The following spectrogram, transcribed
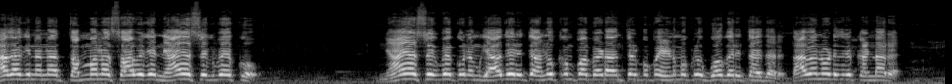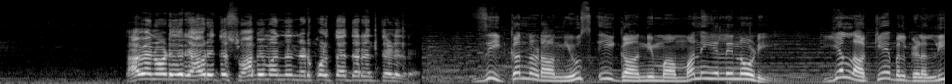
ಹಾಗಾಗಿ ನನ್ನ ತಮ್ಮನ ಸಾವಿಗೆ ನ್ಯಾಯ ಸಿಗಬೇಕು. ನ್ಯಾಯ ಸಿಗಬೇಕು. ನಮ್ಗೆ ಯಾವುದೇ ರೀತಿ ಅನುಕಂಪ ಬೇಡ ಅಂತೇಳಿ ಪಾಪ ಹೆಣ್ಮಕ್ಳು ಗೋಗರಿತಾ ಇದ್ದಾರೆ. ತಾವೇ ನೋಡಿದ್ರಿ ಕಣ್ಣಾರೆ. ತಾವೇ ನೋಡಿದ್ರೆ ಯಾವ ರೀತಿ ಸ್ವಾಭಿಮಾನದಿಂದ ನಡ್ಕೊಳ್ತಾ ಇದ್ದಾರೆ ಅಂತ ಹೇಳಿದ್ರೆ. ಜಿ ಕನ್ನಡ ನ್ಯೂಸ್ ಈಗ ನಿಮ್ಮ ಮನೆಯಲ್ಲೇ ನೋಡಿ. ಎಲ್ಲ ಕೇಬಲ್ಗಳಲ್ಲಿ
